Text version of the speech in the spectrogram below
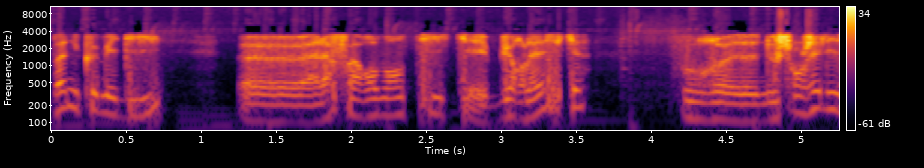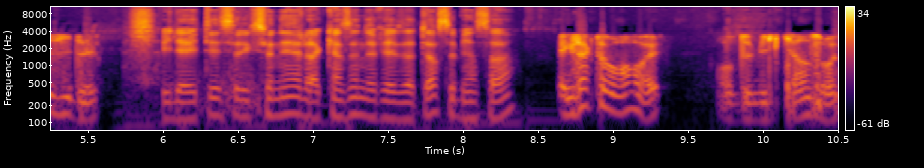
bonne comédie, euh, à la fois romantique et burlesque, pour euh, nous changer les idées. Il a été sélectionné à la quinzaine des réalisateurs, c'est bien ça? Exactement, ouais. En 2015, ouais.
